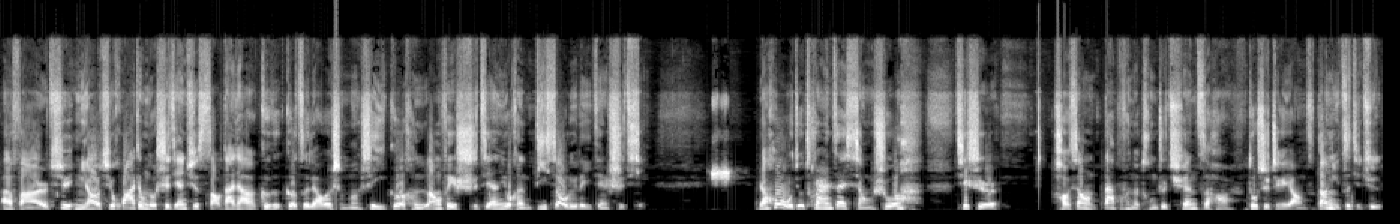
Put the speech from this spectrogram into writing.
啊，反而去你要去花这么多时间去扫大家各个各自聊了什么，是一个很浪费时间又很低效率的一件事情。然后我就突然在想说，其实好像大部分的同志圈子哈都是这个样子。当你自己去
